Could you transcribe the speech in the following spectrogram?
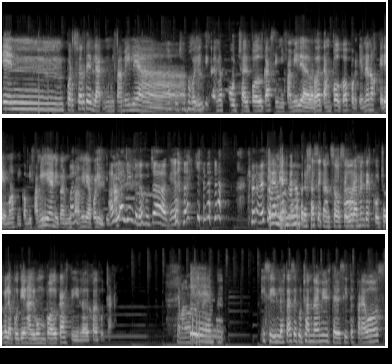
en, por suerte en, la- mi familia No política no escucha el podcast y mi familia de verdad tampoco, porque no nos queremos, ni con mi familia ni con mi familia política. Había alguien que lo escuchaba, que era. ¿Quién era? Que una vez Era mi hermano, pero ya se cansó. Seguramente escuchó que lo puteé en algún podcast y lo dejó de escuchar. Un mensaje. Eh, y si lo estás escuchando, Emi, este besito es para vos.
